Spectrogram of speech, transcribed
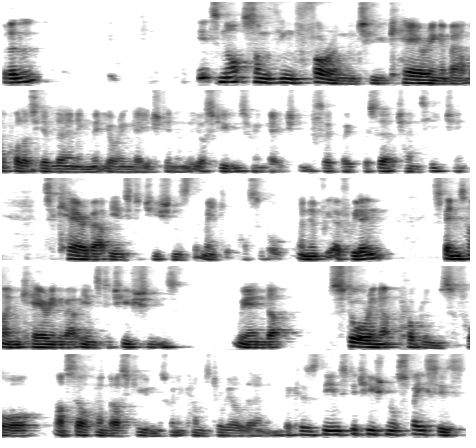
But it's not something foreign to caring about the quality of learning that you're engaged in and that your students are engaged in, so both research and teaching, to care about the institutions that make it possible. And if we, if we don't spend time caring about the institutions, we end up storing up problems for ourselves and our students when it comes to real learning because the institutional spaces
